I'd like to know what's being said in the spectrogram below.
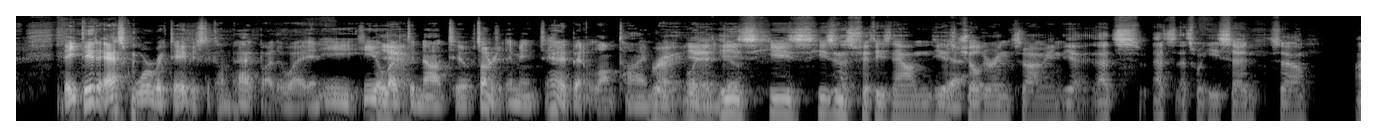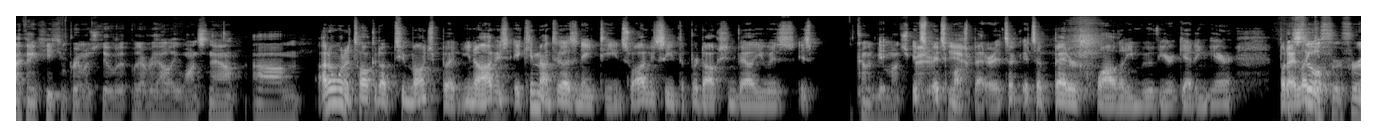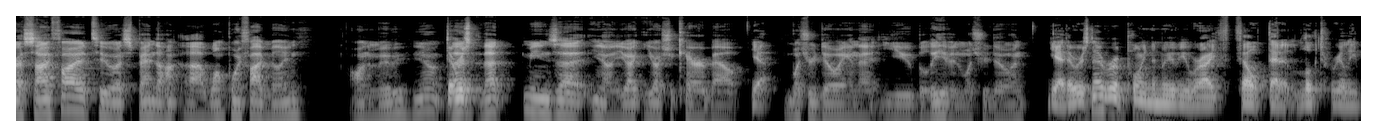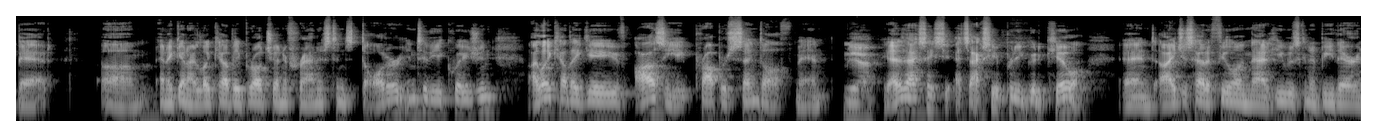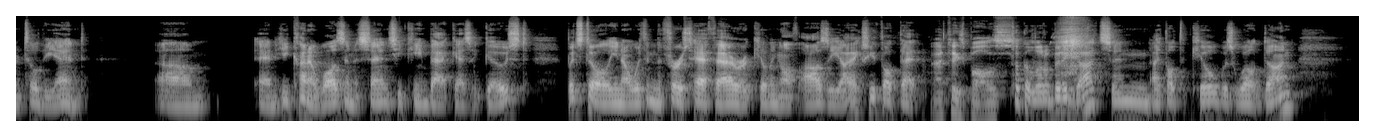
They did ask Warwick Davis to come back, by the way, and he he elected not to. It's under. I mean, it had been a long time. Right. Yeah. are do? He's he's he's in his fifties now, and he has Yeah. children. So I mean, yeah, that's that's that's what he said. So I think he can pretty much do whatever the hell he wants now. Um, I don't want to talk it up too much, but you know, obviously, it came out in 2018, so obviously the production value is is gonna be much better. it's yeah. much better. It's a it's a better quality movie you're getting here. But, But I still, like for, for a Syfy to uh, spend a uh, 1.5 million on a movie, you know, There that, was- that means that you know you you actually care about Yeah. what you're doing and that you believe in what you're doing. Yeah, there was never a point in the movie where I felt that it looked really bad. Um, and again, I like how they brought Jennifer Aniston's daughter into the equation. I like how they gave Ozzy a proper send off, man. Yeah, Yeah, that's actually that's actually a pretty good kill, and I just had a feeling that he was going to be there until the end. Um, and he kind of was in a sense. He came back as a ghost, but still, you know, within the first half hour killing off Ozzy, I actually thought that that takes balls. took a little bit of guts, and I thought the kill was well done.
